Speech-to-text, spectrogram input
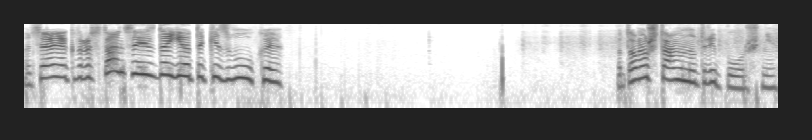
Оця електростанція здає такі звуки. Потому что там внутри поршни.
